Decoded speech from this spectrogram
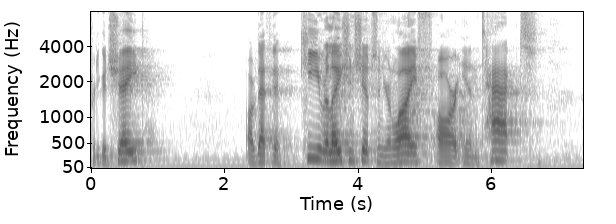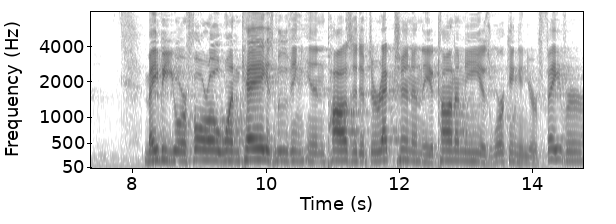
pretty good shape, or that the key relationships in your life are intact. Maybe your 401k is moving in positive direction and the economy is working in your favor.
